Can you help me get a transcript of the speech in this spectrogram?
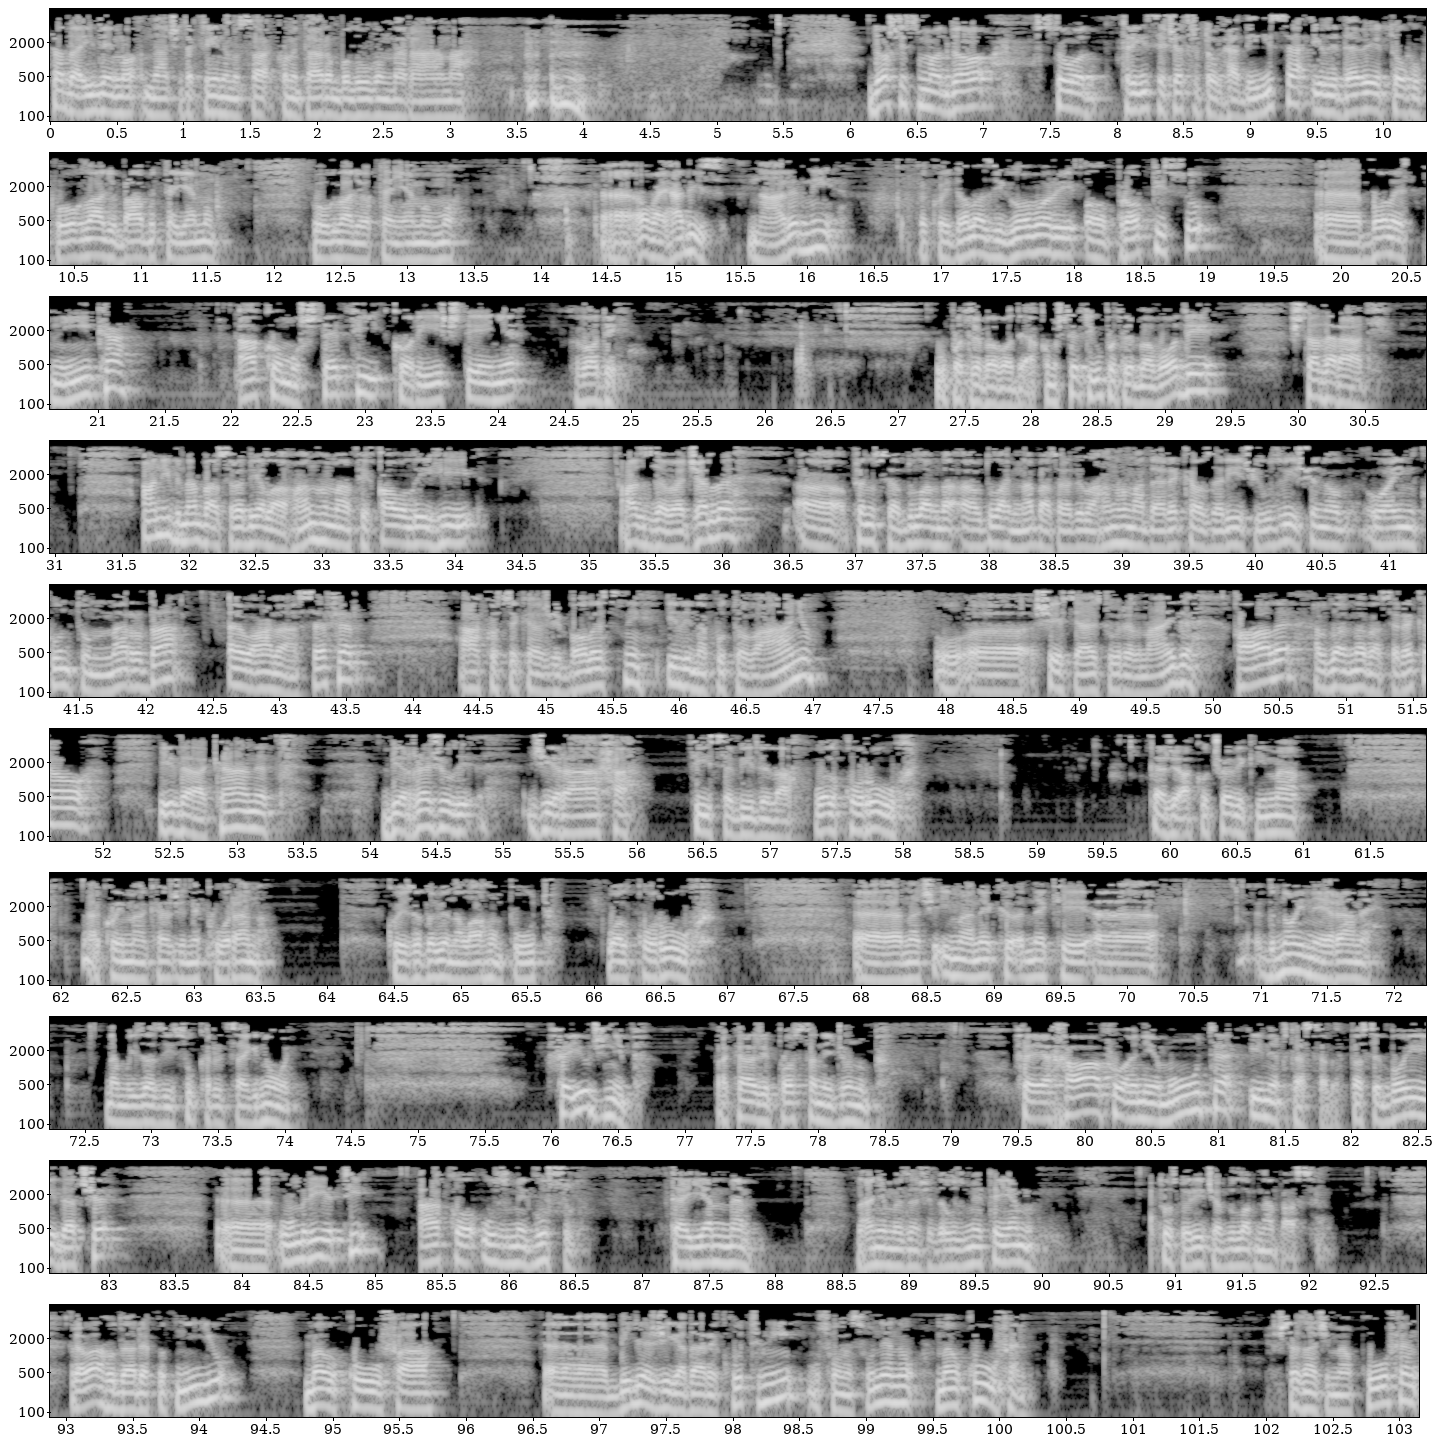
sada idemo, znači da krenemo sa komentarom Bolugom Marama. Došli smo do 134. hadisa ili 9. u poglavlju Babu Tejemu, poglavlju o Tejemumu. E, ovaj hadis naredni koji dolazi govori o propisu e, bolesnika ako mu šteti korištenje vode. Upotreba vode. Ako mu šteti upotreba vode, šta da radi? An ibn Abbas radijallahu anhuma fi qawlihi azza wa jalla prenosi Abdullah, ibn Abbas radijallahu anhuma da je rekao za riječi uzvišenog wa in kuntum marda ev ala sefer ako se kaže bolesni ili na putovanju u uh, šest jajstu u Relmajde kale, Abdullah ibn Abbas je rekao idha kanet bir režuli džiraha fi sabidila wal quruh. Kaže ako čovjek ima ako ima kaže neku ranu koju je zadobio na lahom putu wal quruh e, znači ima nek, neke e, gnojne rane da mu izlazi sukrvica i gnoj. Fe juđnib pa kaže postani džunub. Fe jahafu an je mute i pa se boji da će e, umrijeti ako uzme gusul tejemmem na njemu je znači da uzme tejemmem. To su riječi Abdullah ibn Abbas. Ravahu dare kutniju maukufa e, bilježi ga dare kutni u svome sunenu maukufen šta znači maukufen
